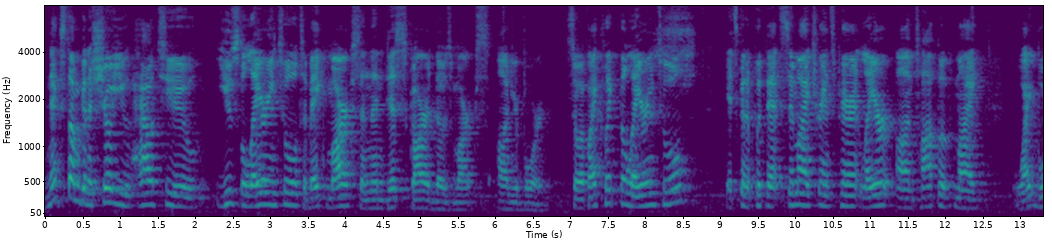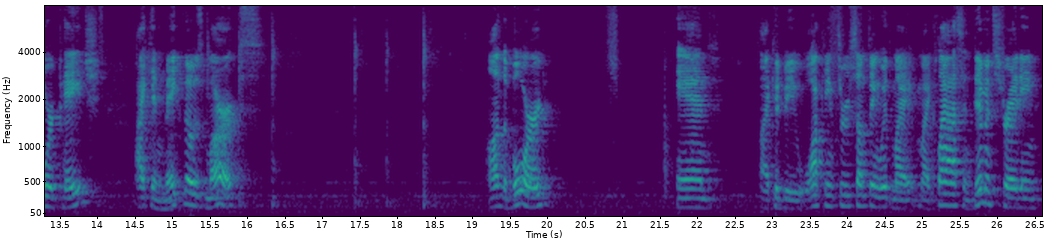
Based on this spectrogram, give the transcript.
Next I'm going to show you how to use the layering tool to make marks and then discard those marks on your board. So if I click the layering tool, it's going to put that semi-transparent layer on top of my whiteboard page. I can make those marks on the board and I could be walking through something with my, my class and demonstrating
